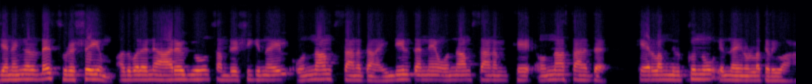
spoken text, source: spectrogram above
ജനങ്ങളുടെ സുരക്ഷയും അതുപോലെ തന്നെ ആരോഗ്യവും സംരക്ഷിക്കുന്നതിൽ ഒന്നാം സ്ഥാനത്താണ്. ഇന്ത്യയിൽ തന്നെ ഒന്നാം സ്ഥാനം ഒന്നാം സ്ഥാനത്ത് കേരളം നിൽക്കുന്നു എന്നതിനുള്ള തെളിവാണ്.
